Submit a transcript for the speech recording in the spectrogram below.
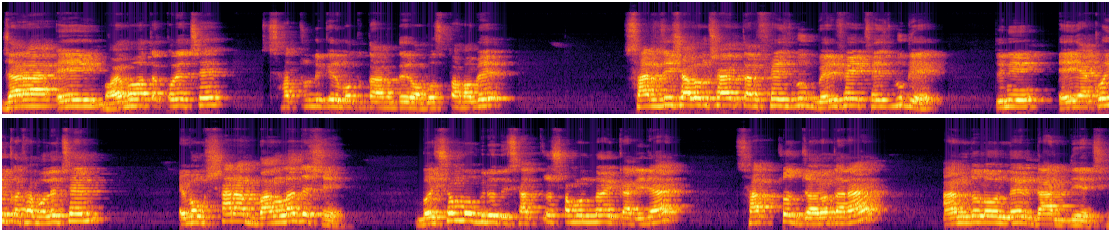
যারা এই ভয়াবহতা করেছে ছাত্রলীগের মতো তাদের অবস্থা হবে। সার্জিস আলম সাহেব তার ফেসবুক ভেরিফাইড ফেসবুকে তিনি এই একই কথা বলেছেন এবং সারা বাংলাদেশে বৈষম্য বিরোধী ছাত্র সমন্বয়কারীরা, ছাত্র জনতারা আন্দোলনের ডাক দিয়েছে।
